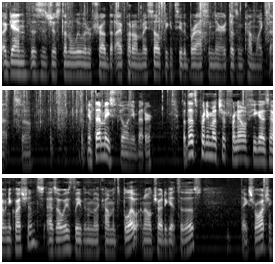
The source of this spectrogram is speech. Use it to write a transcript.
again, this is just an aluminum shroud that I put on myself. You can see the brass in there. It doesn't come like that. So if that makes you feel any better. But that's pretty much it for now. If you guys have any questions, as always, leave them in the comments below, and I'll try to get to those. Thanks for watching.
